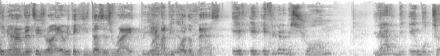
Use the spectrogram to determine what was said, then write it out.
he never admits he's wrong. Everything he does is right. you have My people are the best. if, if, if you're going to be strong, you have to be able to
